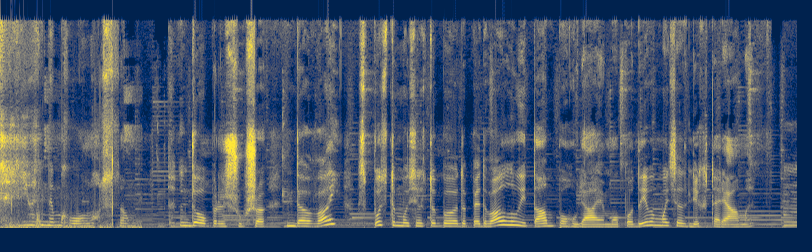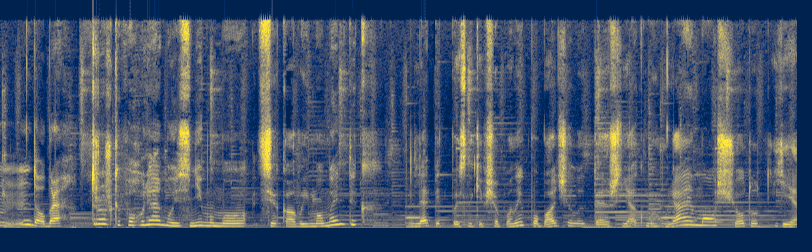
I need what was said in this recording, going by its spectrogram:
серйозним голосом. Добре, Шуша, давай спустимося з тобою до підвалу і там погуляємо, подивимося з ліхтарями. Добре. Трошки погуляємо і знімемо цікавий моментик для підписників, щоб вони побачили теж, як ми гуляємо, що тут є.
